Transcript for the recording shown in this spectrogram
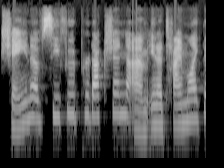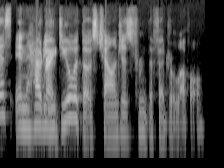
chain of seafood production um, in a time like this and how do right. you deal with those challenges from the federal level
